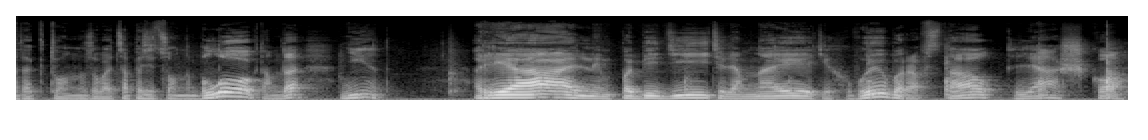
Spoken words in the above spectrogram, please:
это кто он называется, оппозиционный блок, там, да? Нет. Реальным победителем на этих выборах стал Ляшко.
